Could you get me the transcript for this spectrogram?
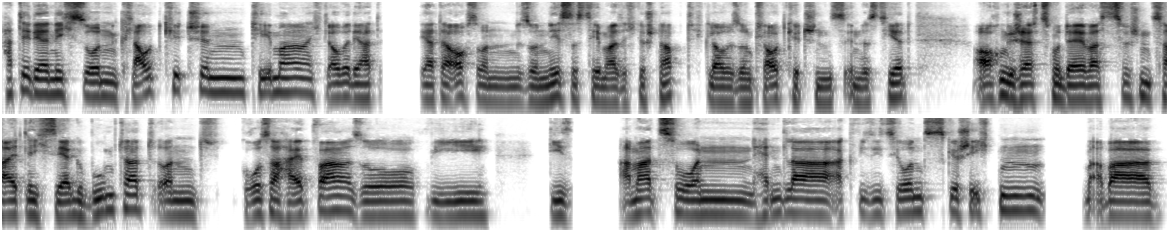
hatte der nicht so ein Cloud Kitchen Thema? Ich glaube, der hat, der hatte auch so ein, so ein nächstes Thema sich geschnappt. Ich glaube, so ein Cloud Kitchens investiert. Auch ein Geschäftsmodell, was zwischenzeitlich sehr geboomt hat und großer Hype war, so wie Amazon-Händler-Akquisitionsgeschichten, aber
